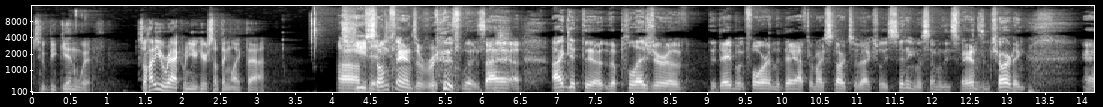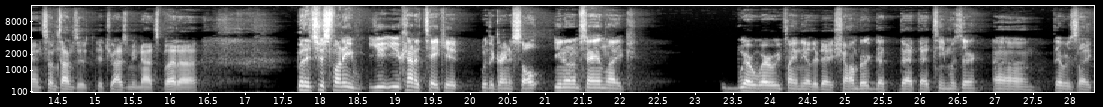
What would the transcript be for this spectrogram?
to begin with. So how do you react when you hear something like that? Um, some fans are ruthless. I I get the the pleasure of the day before and the day after my starts of actually sitting with some of these fans and charting, and sometimes it, it drives me nuts. But uh, but it's just funny. You you kind of take it with a grain of salt. You know what I'm saying? Like where where were we playing the other day? Schaumburg. That that that team was there. Um, there was like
